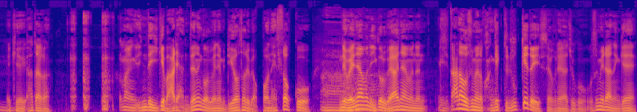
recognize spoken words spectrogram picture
음. 이렇게 하다가 막 근데 이게 말이 안 되는 건 왜냐면 리허설을 몇 번 했었고 아. 근데 왜냐하면 이걸 왜 하냐면은 따라 웃으면 관객들이 웃게 돼 있어요. 그래가지고 웃음이라는 게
